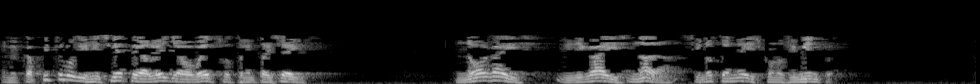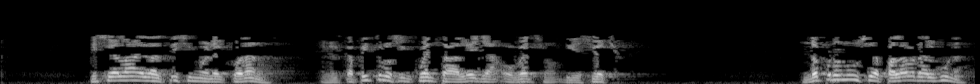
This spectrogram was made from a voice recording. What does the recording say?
en el capítulo 17, aleya o verso 36. No hagáis ni digáis nada si no tenéis conocimiento. Dice Alá el Altísimo en el Corán, en el capítulo 50, aleya o verso 18. No pronuncia palabra alguna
